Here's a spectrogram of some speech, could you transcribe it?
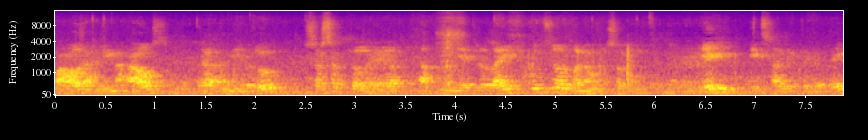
पावर हामीमा आओस् र हामीहरू सशक्त भएर आफ्नो नेत्रलाई उज्जवल बनाउन सकौँ। यही इच्छा व्यक्त गर्दै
